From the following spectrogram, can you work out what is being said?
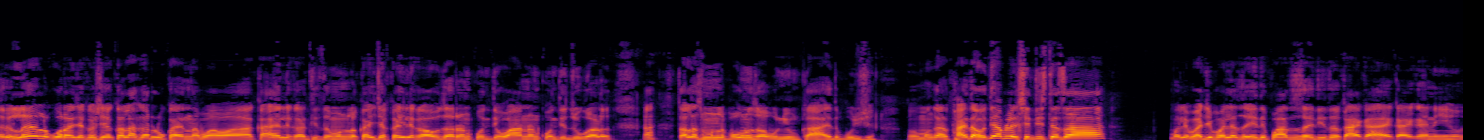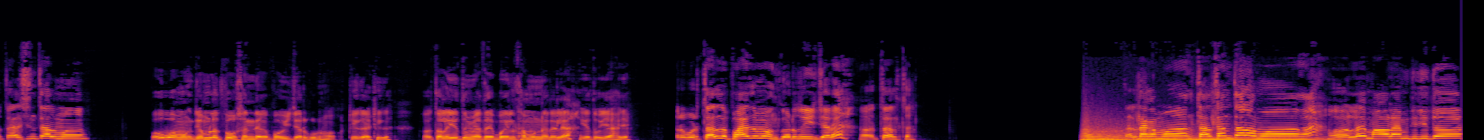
अरे लय लोक राजा कसे? कलाकार लोक आहेत ना बाबा. काय लेका तिथं? म्हणलं काहीच्या काही लेका अवजारण कोणते वाहन कोणते जुगाड. हा? चालच म्हणलं पाहून जाऊ आपण येऊन काय आहे पोझिशन मग काय फायदा होते आपल्या शेतीस त्याचा? मला भाजीपाल्याचं हे ते पाहतच आहे तिथं. काय काय आहे काय काय नाही. हो, चालशील चाल मग. पाहू बा मग जमलंच पाहू संध्याकाळी पाहू विचार करून. हो ठीक आहे ठीक आहे. हो, चला येतो मी आता बैल थांबून नाही राहिल्या येतो या या. बरोबर चालतं पाहिजे मग करतो विचार हा? हा चाल चाल. चालता का मग? चाल सांग चला मग हा? हो लय मावला आम्ही तिथं.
